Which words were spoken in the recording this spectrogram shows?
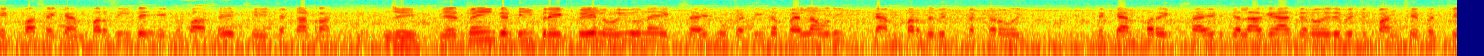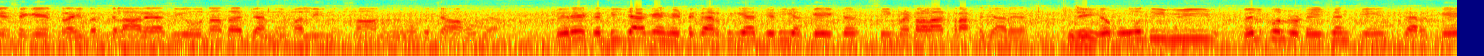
ਇੱਕ ਪਾਸੇ ਕੈਂਪਰ ਸੀ ਤੇ ਇੱਕ ਪਾਸੇ 6 ਚੱਕਾ ਟਰੱਕ ਸੀ। जी ਜਿਵੇਂ ਹੀ ਗੱਡੀ ਬ੍ਰੇਕ ਫੇਲ ਹੋਈ ਉਹਨੇ ਇੱਕ ਸਾਈਡ ਨੂੰ ਕੱਟੀ ਤਾਂ ਪਹਿਲਾਂ ਉਹਦੀ ਕੈਂਪਰ ਦੇ ਵਿੱਚ ਟੱਕਰ ਹੋਈ। ਤੇ ਕੈਂਪਰ ਇੱਕ ਸਾਈਡ ਚਲਾ ਗਿਆ। ਚਲੋ ਇਹਦੇ ਵਿੱਚ ਪੰਜ ਛੇ ਬੱਚੇ ਸੀਗੇ ਡਰਾਈਵਰ ਚਲਾ ਰਿਹਾ ਸੀ। ਉਹਨਾਂ ਦਾ ਜਾਨੀ ਮਾਲੀ ਨੁਕਸਾਨ ਹੋਣੋਂ ਬਚਾਅ ਹੋ ਗਿਆ। ਫਿਰ ਇਹ ਗੱਡੀ ਜਾ ਕੇ ਹਿੱਟ ਕਰਦੀ ਹੈ ਜਿਹੜੀ ਅੱਗੇ ਇੱਕ ਸੀਮੈਂਟ ਵਾਲਾ ਟਰੱਕ ਜਾ ਰਿਹਾ ਸੀ। ਜੀ। ਤੇ ਉਹਦੀ ਵੀ ਬਿਲਕੁਲ ਰੋਟੇਸ਼ਨ ਚੇਂਜ ਕਰਕੇ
